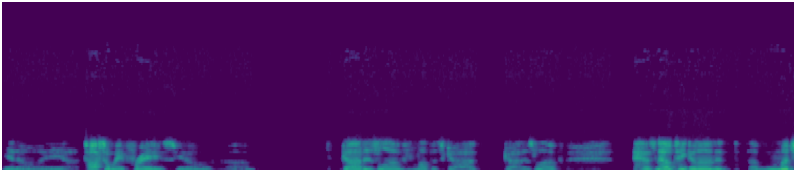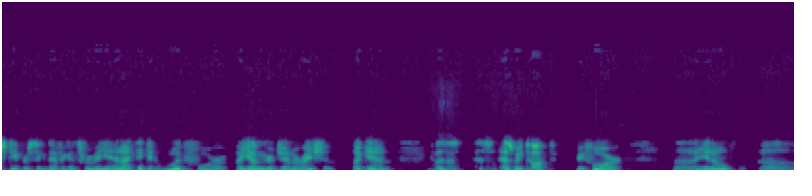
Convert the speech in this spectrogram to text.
you know, a uh, toss away phrase, you know, um, God is love, love is God, God is love, has now taken on a, a, much deeper significance for me. And I think it would for a younger generation again, because mm-hmm. as, as, we talked before, uh, you know, uh,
